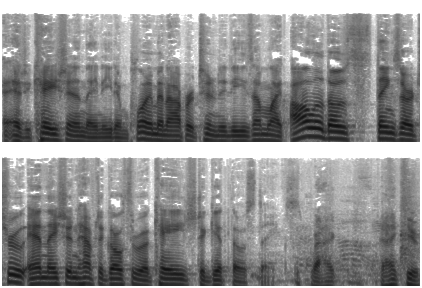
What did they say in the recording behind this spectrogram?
education, they need employment opportunities. I'm like, all of those things are true, and they shouldn't have to go through a cage to get those things. Right. Thank you.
